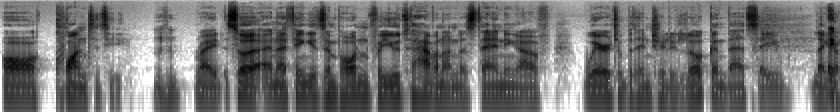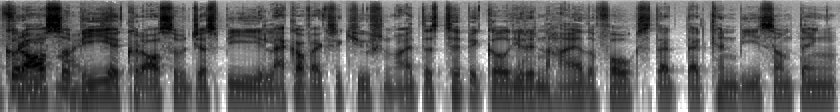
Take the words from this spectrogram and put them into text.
or quantity, Mm-hmm. right? So, and I think it's important for you to have an understanding of where to potentially look, and that's a like a it could frame of also be it could also just be lack of execution right? This typical. You didn't hire the folks. That that can be something.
